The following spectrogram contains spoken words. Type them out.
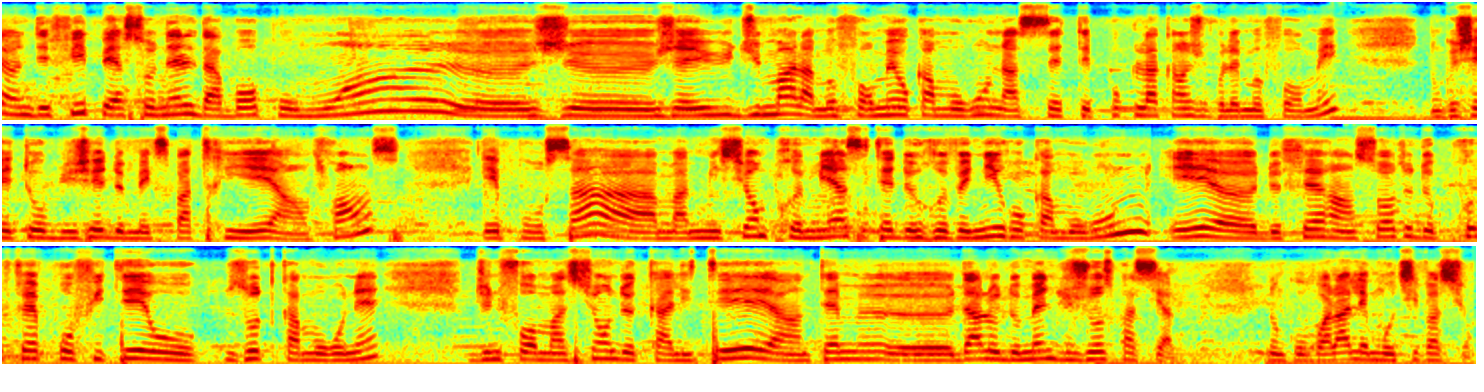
un défi personnel d'abord pour moi. Euh, j'ai eu du mal à me former au Cameroun à cette époque-là quand je voulais me former. Donc j'ai été obligée de m'expatrier en France. Et pour ça, ma mission première, c'était de revenir au Cameroun et euh, de faire en sorte de faire profiter aux autres Camerounais d'une formation de qualité en thème, euh, dans le domaine du géospatial. Donc voilà les motivations.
